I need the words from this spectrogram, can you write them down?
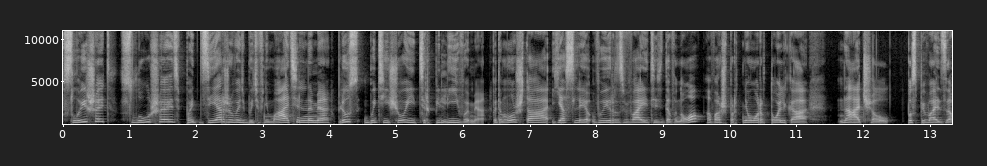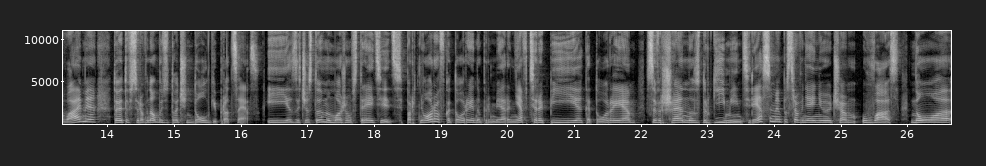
слышать, слушать, поддерживать, быть внимательными, плюс быть еще и терпеливыми, потому что если вы развиваетесь давно, а ваш партнер только начал поспевать за вами, то это все равно будет очень долгий процесс. И зачастую мы можем встретить партнеров, которые, например, не в терапии, которые совершенно с другими интересами по сравнению, чем у вас, но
